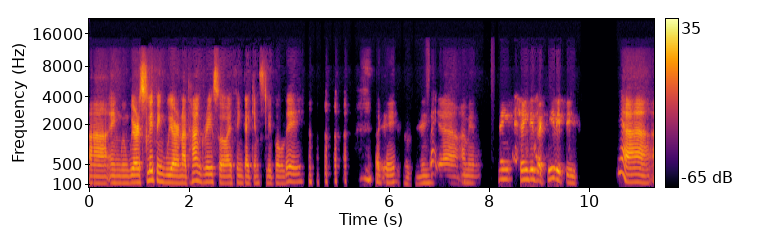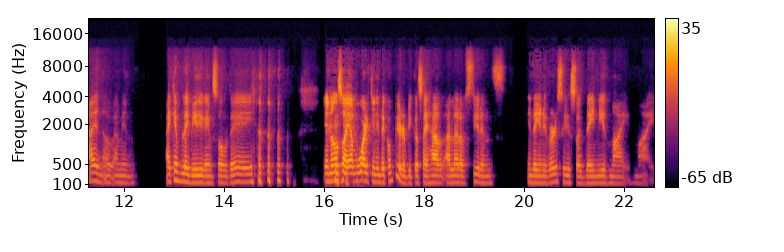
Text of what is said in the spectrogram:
uh and when we are sleeping we are not hungry so i think i can sleep all day. Okay. Okay. So, yeah i mean Changing the activities. yeah i know i mean i can play video games all day. And also i am working in the computer because i have a lot of students in the university so they need my my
